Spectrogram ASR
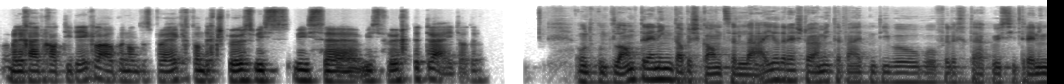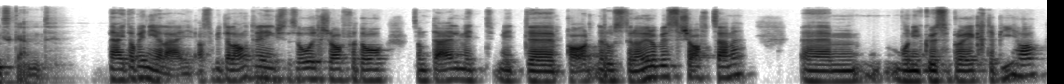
weil ich einfach an die Idee glaube und das Projekt und ich spüre es, wie es äh, Früchte trägt, oder? Und, und Langtraining, da bist du ganz allein oder hast du auch Mitarbeitende, die, die vielleicht auch gewisse Trainings geben? Nein, da bin ich allein. Also bei der Langtraining ist es so, ich arbeite da zum Teil mit, mit äh, Partnern aus der Neurowissenschaft zusammen, ähm, wo ich gewisse Projekte dabei habe.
